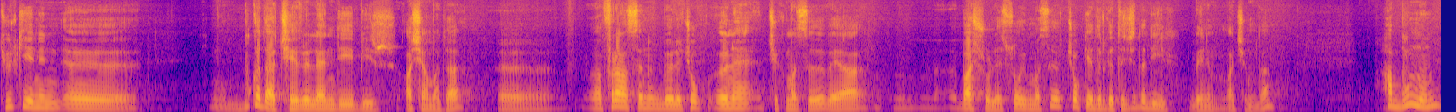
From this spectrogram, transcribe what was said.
Türkiye'nin e, bu kadar çevrelendiği bir aşamada e, Fransa'nın böyle çok öne çıkması veya başrole soyunması çok yadırgatıcı da değil benim açımdan. Ha bunun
